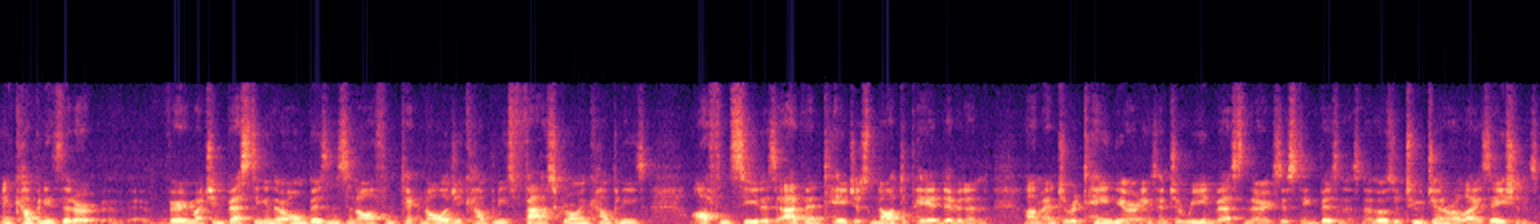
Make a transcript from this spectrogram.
and companies that are very much investing in their own business and often technology companies, fast growing companies often see it as advantageous not to pay a dividend um, and to retain the earnings and to reinvest in their existing business. Now those are two generalizations,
